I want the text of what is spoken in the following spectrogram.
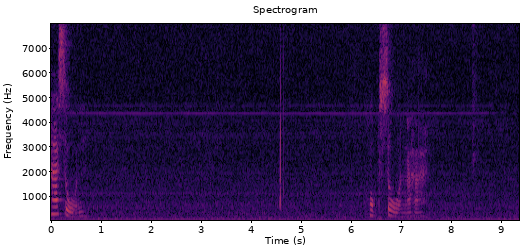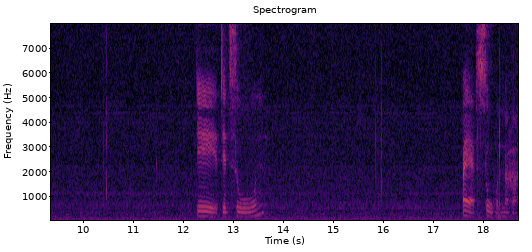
ห้าศูนย์หกศูนย์นะคะเจเจ็ดศูนย์แปดศูนย์นะคะ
